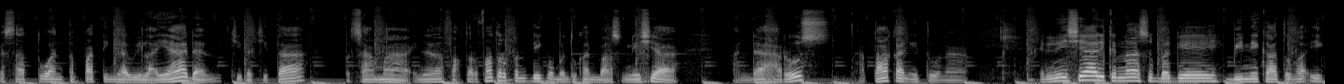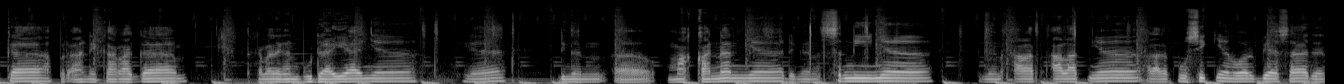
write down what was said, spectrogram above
kesatuan tempat tinggal wilayah dan cita-cita bersama. Ini adalah faktor-faktor penting pembentukan bangsa Indonesia. Anda harus apakan itu. Nah, Indonesia dikenal sebagai bineka tunggal ika, beraneka ragam, terkenal dengan budayanya, ya, dengan uh, makanannya, dengan seninya, dengan alat-alatnya, alat musiknya luar biasa dan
